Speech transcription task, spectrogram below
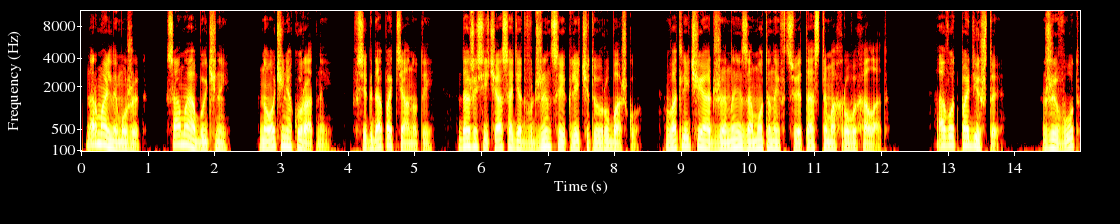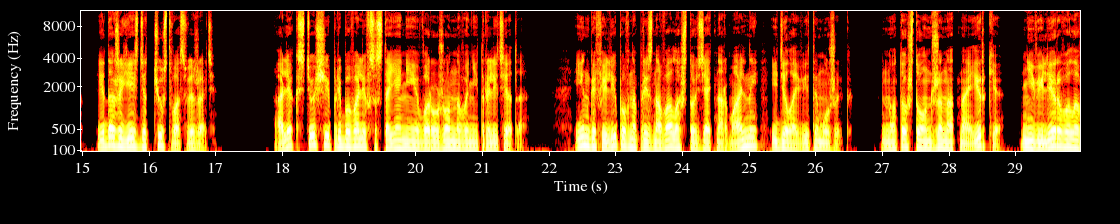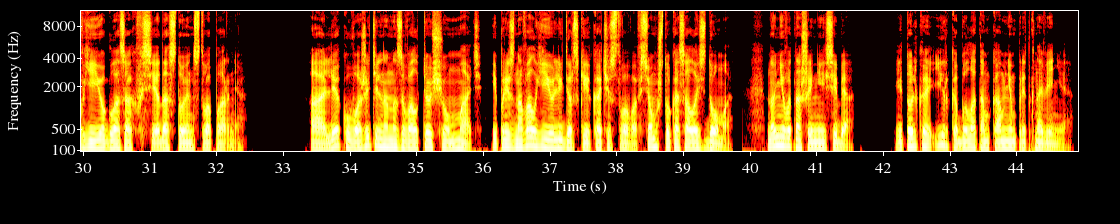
Нормальный мужик, самый обычный, но очень аккуратный, всегда подтянутый, даже сейчас одет в джинсы и клетчатую рубашку, в отличие от жены, замотанной в цветастый махровый халат. А вот поди ж ты, живут и даже ездят чувства освежать. Олег с тещей пребывали в состоянии вооруженного нейтралитета. Инга Филипповна признавала, что зять нормальный и деловитый мужик. Но то, что он женат на Ирке, нивелировало в ее глазах все достоинства парня. А Олег уважительно называл тещу «мать» и признавал ее лидерские качества во всем, что касалось дома, но не в отношении себя. И только Ирка была там камнем преткновения.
